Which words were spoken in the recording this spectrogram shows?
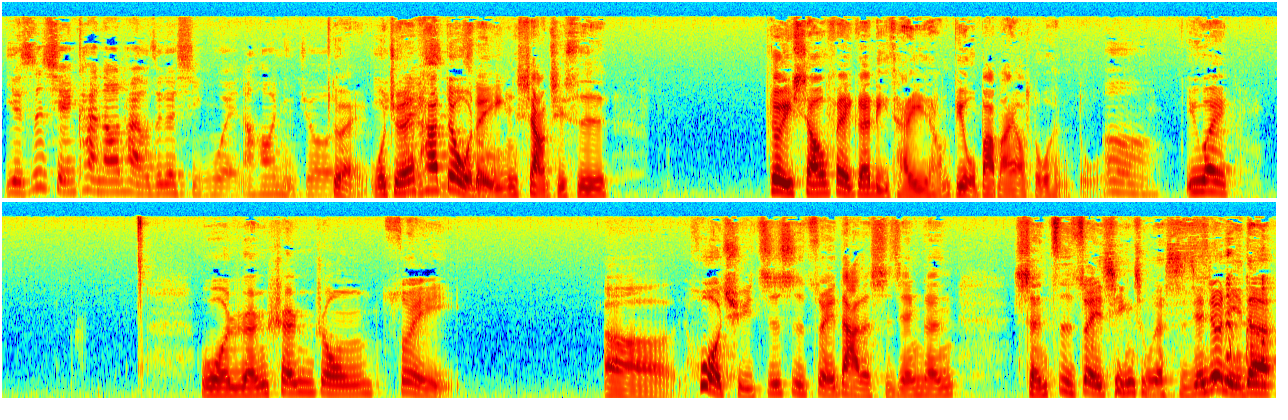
也是先看到他有这个行为，然后你就对，我觉得他对我的影响其实。对于消费跟理财的影响比我爸妈要多很多。嗯，因为我人生中最呃获取知识最大的时间跟神志最清楚的时间，就你的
